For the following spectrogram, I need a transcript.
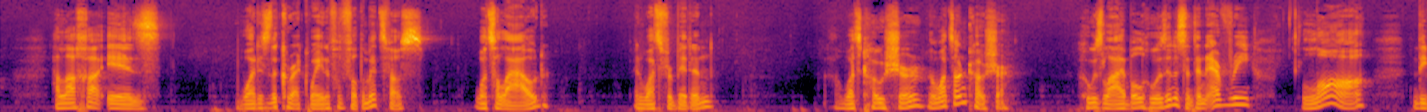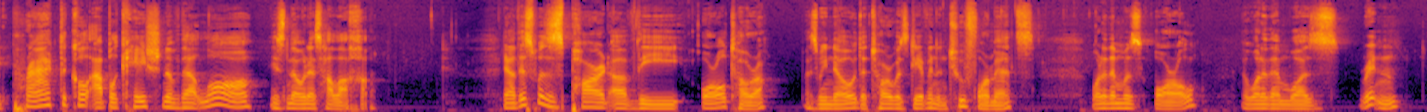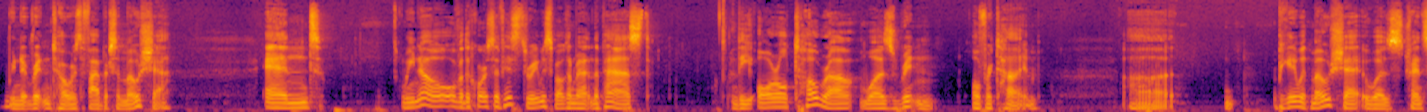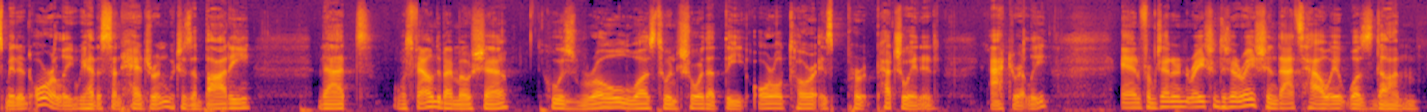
Halacha is what is the correct way to fulfill the mitzvos? What's allowed and what's forbidden? What's kosher and what's unkosher? Who is liable, who is innocent? And every law, the practical application of that law is known as halacha. Now, this was part of the oral Torah. As we know, the Torah was given in two formats. One of them was oral, and one of them was written. Written Torah was the five books of Moshe. And we know over the course of history, we've spoken about it in the past, the oral Torah was written over time. Uh, beginning with Moshe, it was transmitted orally. We had the Sanhedrin, which is a body that was founded by Moshe, whose role was to ensure that the oral Torah is perpetuated accurately. And from generation to generation, that's how it was done.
